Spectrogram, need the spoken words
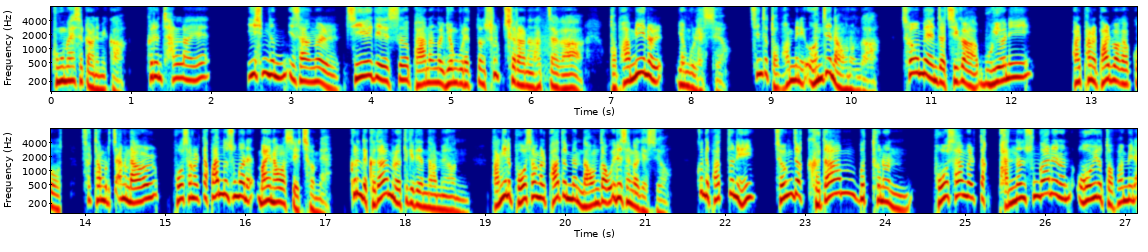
궁금했을 거 아닙니까? 그런 찰나에 20년 이상을 지에 대해서 반응을 연구를 했던 술츠라는 학자가 도파민을 연구를 했어요. 진짜 도파민이 언제 나오는가? 처음에 이제 지가 우연히 발판을 밟아갖고 설탕물이 쫙 나올 보상을 딱 받는 순간에 많이 나왔어요, 처음에. 그런데 그 다음에는 어떻게 됐냐면 당연히 보상을 받으면 나온다고 이래 생각했어요. 근데 봤더니 정작 그 다음부터는 보상을 딱 받는 순간에는 오히려 도파민이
